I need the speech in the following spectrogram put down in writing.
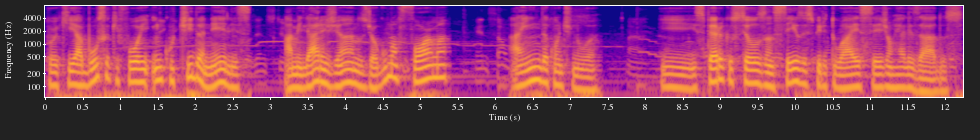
porque a busca que foi incutida neles há milhares de anos, de alguma forma, ainda continua. E espero que os seus anseios espirituais sejam realizados.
